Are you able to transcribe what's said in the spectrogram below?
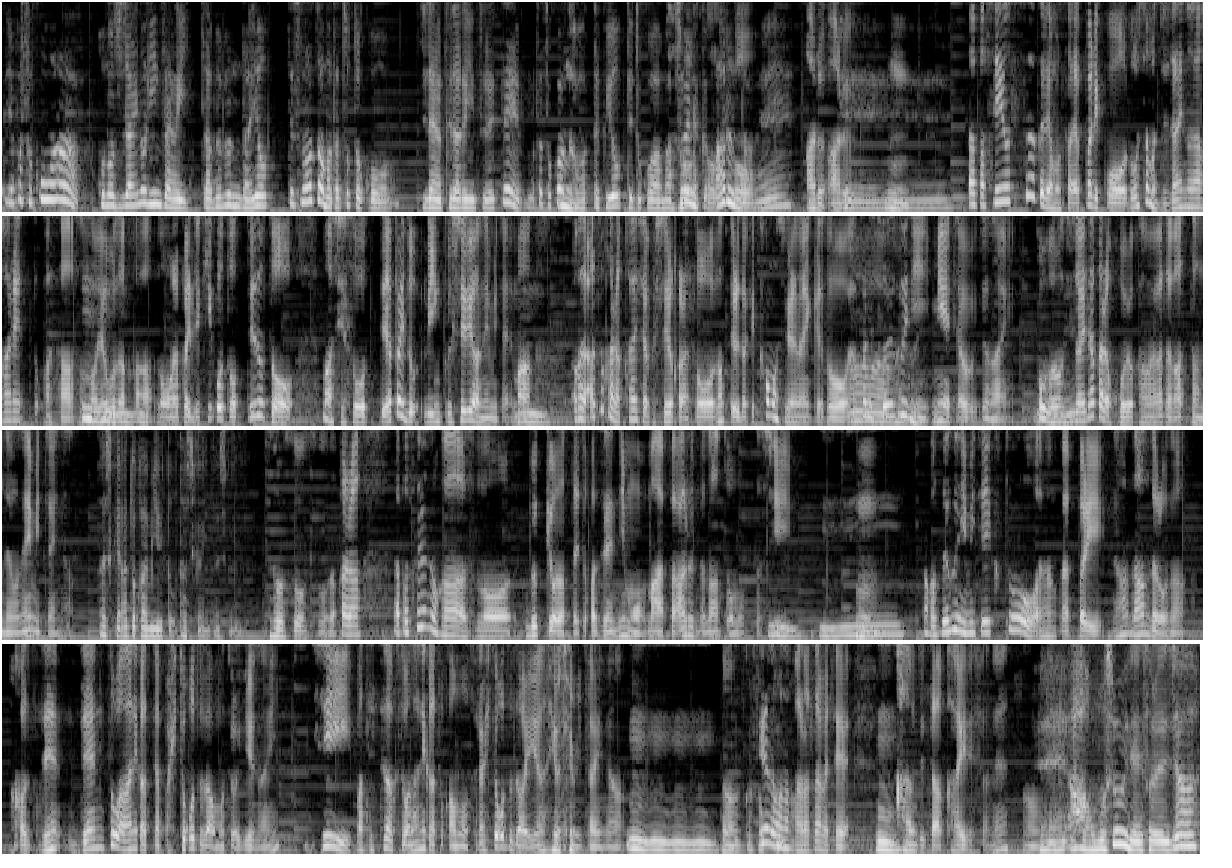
やっぱそこは、この時代の臨在が言った部分だよって、その後はまたちょっとこう、時代が下るにつれて、またそこは変わっていくよっていうところは間違いなくあるんだね。あるあへる。ーやっぱ西洋哲学でもさ、やっぱりこう、どうしても時代の流れとかさ、その世の中のやっぱり出来事っていうのと、まあ思想ってやっぱりどリンクしてるよね、みたいな。まあ、うんわか後から解釈してるからそうなってるだけかもしれないけど、やっぱりそういう風に見えちゃうじゃない。そうだねこの時代だからこういう考え方があったんだよね、みたいな。確かに、後から見ると、確かに確かに。そうそうそう。だから、やっぱそういうのが、その、仏教だったりとか禅にも、まあやっぱあるんだなと思ったし、うん、うーん。なんかそういう風に見ていくと、あなんかやっぱり、な、なんだろうな。なんか禅、禅とは何かってやっぱ一言ではもちろん言えないし、まあ哲学とは何かとかも、それは一言では言えないよね、みたいな。うんうんうんうん。うん。そっていうのをなんか改めてうん。感じた回でしたね。うん。えー、ああ、面白いね。それじゃあ、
